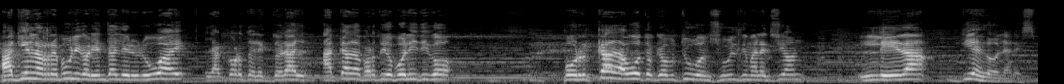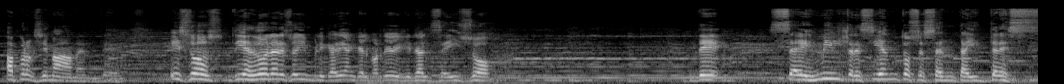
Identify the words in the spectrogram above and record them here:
Aquí en la República Oriental del Uruguay, la Corte Electoral a cada partido político, por cada voto que obtuvo en su última elección, le da 10 dólares aproximadamente. Esos 10 dólares hoy implicarían que el Partido Digital se hizo de 6.363.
